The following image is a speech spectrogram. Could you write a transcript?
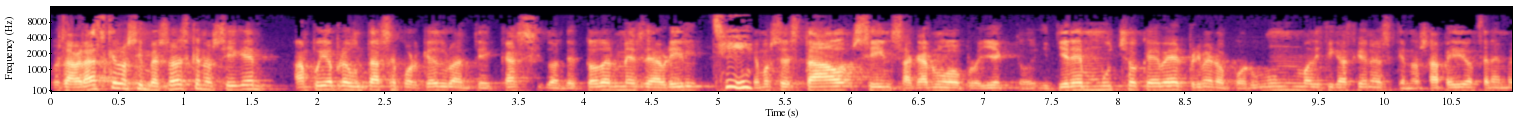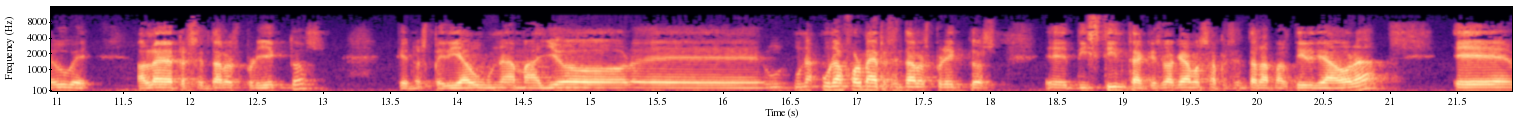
Pues la verdad es que los inversores que nos siguen han podido preguntarse por qué durante casi durante todo el mes de abril hemos estado sin sacar nuevo proyecto. Y tiene mucho que ver, primero, por un modificaciones que nos ha pedido CNMV a la hora de presentar los proyectos, que nos pedía una mayor, eh, una, forma de presentar los proyectos eh, distinta, que es lo que vamos a presentar a partir de ahora. Eh,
